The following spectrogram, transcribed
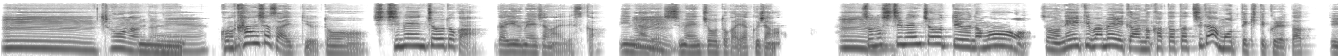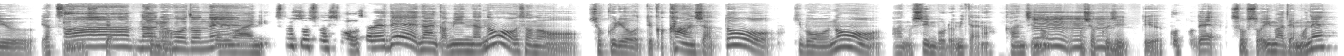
うーん、そうなんだね。この感謝祭っていうと、七面鳥とかが有名じゃないですか。みんなで七面鳥とか焼くじゃない。うん。その七面鳥っていうのも、そのネイティブアメリカンの方たちが持ってきてくれたっていうやつなんですって。ああ、なるほどおね。祝いに。そうそうそうそう。それで、なんかみんなの、その、食料っていうか感謝と希望の、あの、シンボルみたいな感じのうんうんうんうんお食事っていうことで、そうそう、今でもね、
